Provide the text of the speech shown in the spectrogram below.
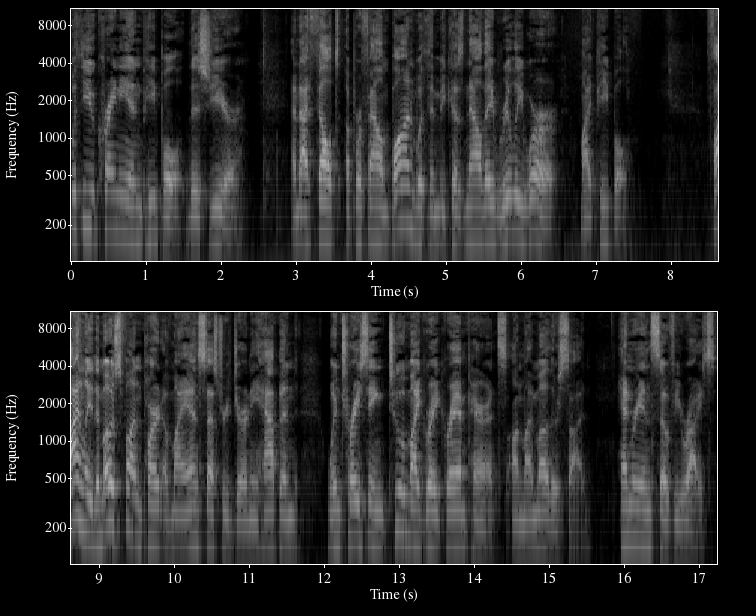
with the Ukrainian people this year. And I felt a profound bond with them because now they really were my people. Finally, the most fun part of my ancestry journey happened when tracing two of my great grandparents on my mother's side. Henry and Sophie Rice.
